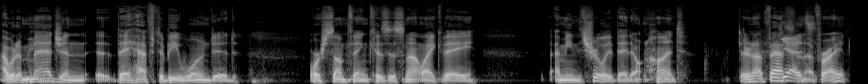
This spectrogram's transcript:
I would imagine uh, they have to be wounded or something because it's not like they. I mean, surely they don't hunt. They're not fast Yeah, enough, right?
